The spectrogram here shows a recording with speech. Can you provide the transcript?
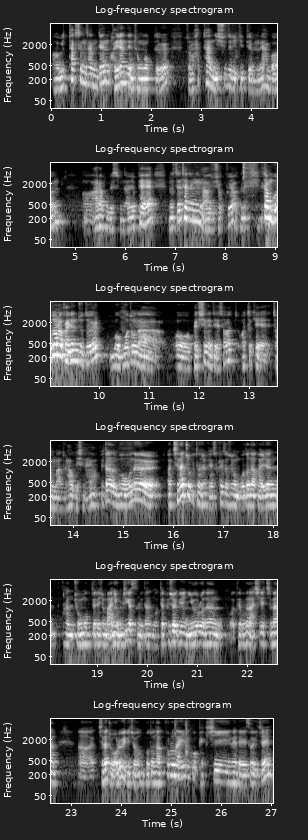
어, 위탁 생산된 관련된 종목들 좀 핫한 이슈들이 있기 때문에 한번 어, 알아보겠습니다. 옆에 센터장님 나와주셨고요. 일단 모더나 관련주들 뭐 모더나 어, 백신에 대해서 어떻게 전망을 하고 계시나요? 일단 뭐 오늘 어, 지난주부터 좀 계속해서 좀 모더나 관련한 종목들이 좀 많이 움직였습니다. 뭐 대표적인 이유로는 뭐 대부분 아시겠지만 아, 지난주 월요일이죠. 모더나 코로나19 백신에 대해서 이제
